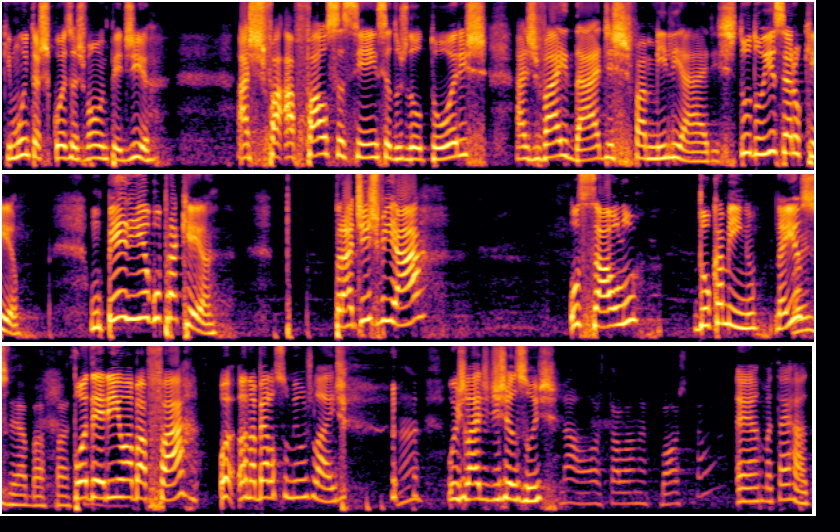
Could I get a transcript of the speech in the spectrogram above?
que muitas coisas vão impedir? A falsa ciência dos doutores, as vaidades familiares. Tudo isso era o quê? Um perigo para quê? Para desviar o Saulo do caminho, não é isso? É, abafar. Poderiam abafar. Oh, Anabela sumiu um slide. o slide de Jesus. Não, está lá na bosta. Tá é, mas está errado.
